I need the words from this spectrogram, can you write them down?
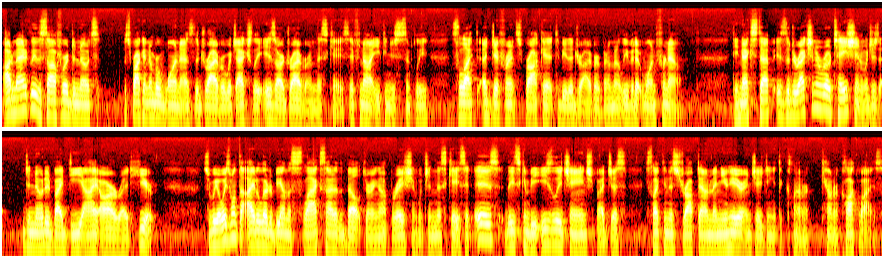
Automatically the software denotes sprocket number one as the driver, which actually is our driver in this case. If not, you can just simply select a different sprocket to be the driver, but I'm going to leave it at one for now. The next step is the direction of rotation, which is denoted by DIR right here. So we always want the idler to be on the slack side of the belt during operation, which in this case it is. These can be easily changed by just selecting this drop down menu here and changing it to counter counterclockwise.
